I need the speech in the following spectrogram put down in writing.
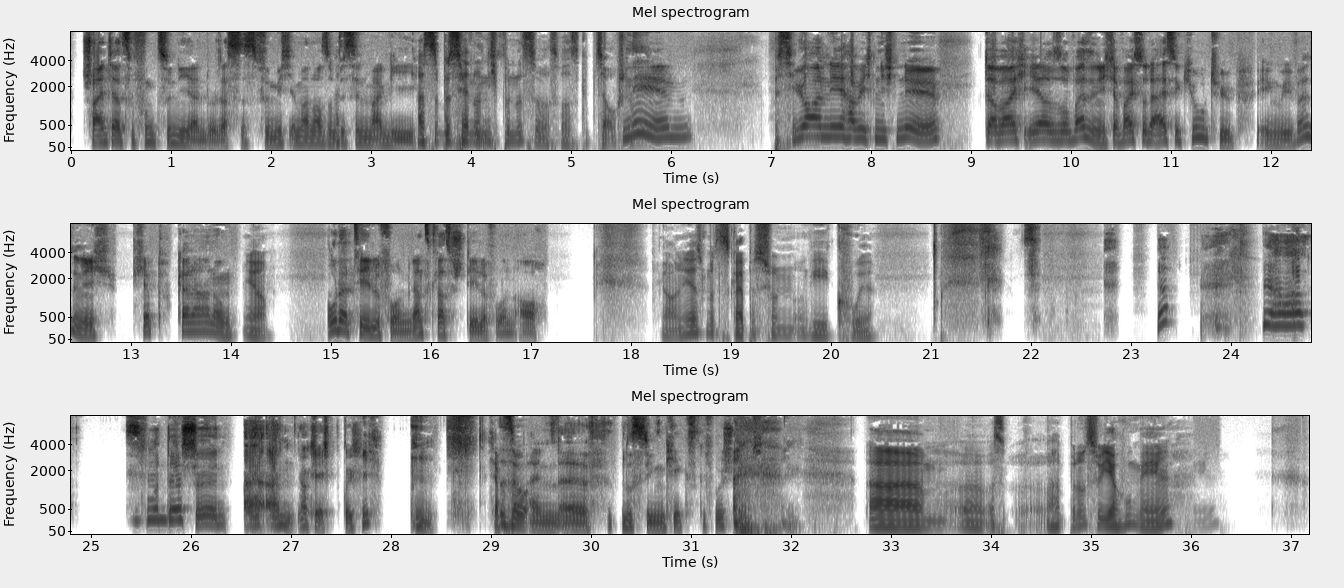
scheint ja zu funktionieren, du. Das ist für mich immer noch so ein bisschen Magie. Hast du bisher noch nicht benutzt oder was? Was gibt's ja auch schon? Nee. Bisschen Ja, nee, habe ich nicht, nee. Da war ich eher so, weiß ich nicht, da war ich so der ICQ-Typ irgendwie, weiß ich nicht. Ich habe keine Ahnung. Ja. Oder Telefon, ganz klassisch Telefon auch. Ja, und jetzt mit Skype ist schon irgendwie cool. Ja, das ist wunderschön. Okay, ich beruhige mich. Ich habe So. so. einen äh, lustigen Keks gefrühstückt. Ähm, äh, was, äh, benutzt du Yahoo Mail?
